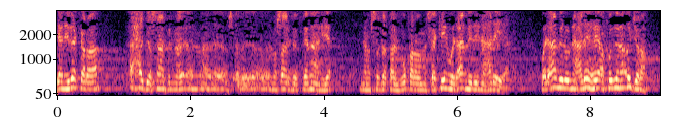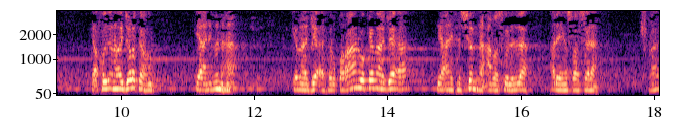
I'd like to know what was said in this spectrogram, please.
يعني ذكر أحد أصناف المصارف الثمانية إنما الصدقة الفقراء والمساكين والعاملين عليها. والعاملون عليها يأخذون أجرة يأخذون أجرتهم يعني منها كما جاء في القرآن وكما جاء يعني في السنة عن رسول الله عليه الصلاة والسلام. إيش قال؟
